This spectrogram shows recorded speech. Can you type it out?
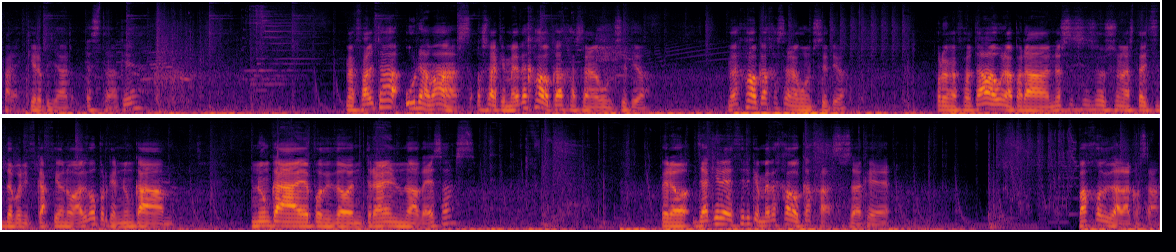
Vale, quiero pillar esta aquí. Me falta una más. O sea, que me he dejado cajas en algún sitio. Me he dejado cajas en algún sitio. Porque me faltaba una para... No sé si eso es una stage de bonificación o algo, porque nunca... Nunca he podido entrar en una de esas. Pero ya quiere decir que me he dejado cajas, o sea que... Va jodida la cosa.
